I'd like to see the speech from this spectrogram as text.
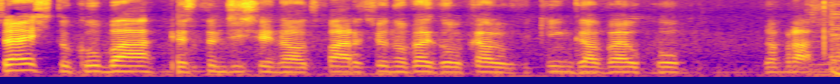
Cześć, tu Kuba. Jestem dzisiaj na otwarciu nowego lokalu Wikinga w Ełku. Zapraszam.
